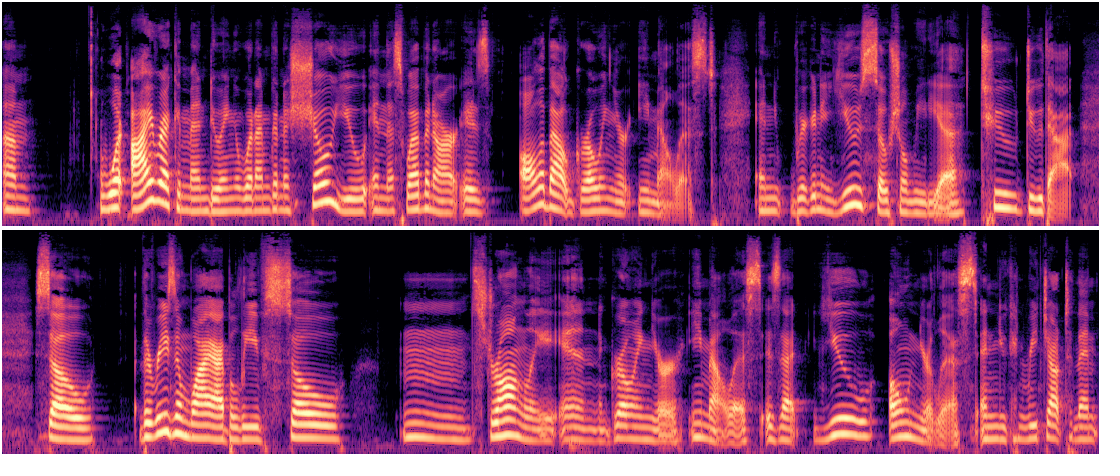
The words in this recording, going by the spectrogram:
Um, what I recommend doing and what I'm going to show you in this webinar is all about growing your email list. And we're going to use social media to do that. So the reason why I believe so mm, strongly in growing your email list is that you own your list and you can reach out to them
